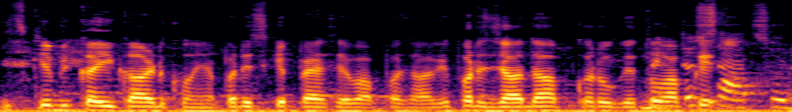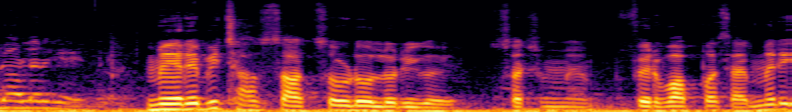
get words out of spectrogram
इसके भी कई कार्ड खोए हैं पर इसके पैसे वापस आ गए। पर ज़्यादा आप करोगे तो तो आपके सात सौ डॉलर गए मेरे भी सात सौ डॉलर ही गए सच में। फिर वापस आए। मेरे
